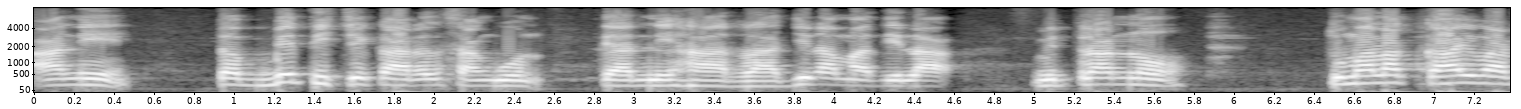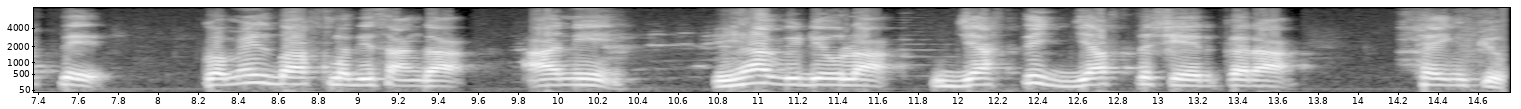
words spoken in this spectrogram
आणि तब्येतीचे कारण सांगून त्यांनी हा राजीनामा दिला. मित्रांनो तुम्हाला काय वाटते? कमेंट बॉक्समध्ये सांगा आणि ह्या व्हिडिओला जास्तीत जास्त शेअर करा. थँक्यू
